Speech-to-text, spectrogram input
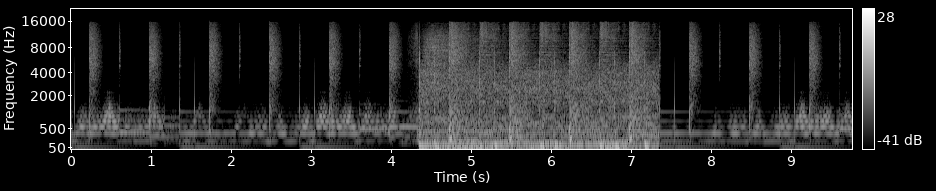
Thank you.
